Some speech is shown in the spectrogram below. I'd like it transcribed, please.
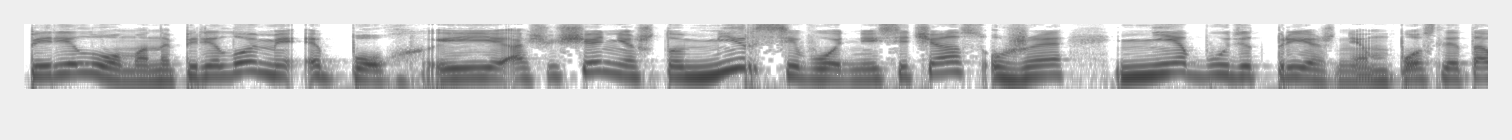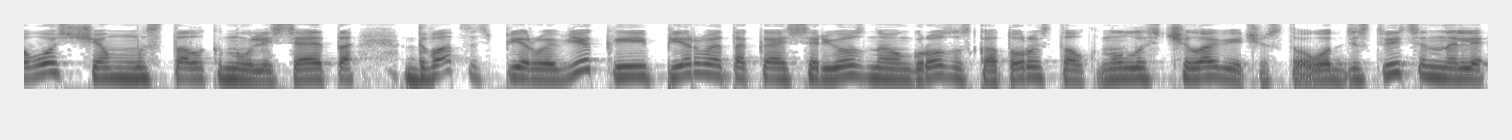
перелома, на переломе эпох. И ощущение, что мир сегодня и сейчас уже не будет прежним после того, с чем мы столкнулись. А это 21 век и первая такая серьезная угроза, с которой столкнулось человечество. Вот действительно ли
